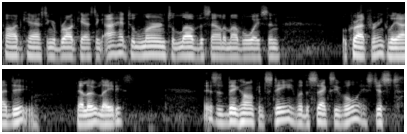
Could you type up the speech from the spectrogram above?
podcasting or broadcasting. I had to learn to love the sound of my voice, and well, quite frankly, I do. Hello, ladies. This is Big Honkin' Steve with a sexy voice, just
